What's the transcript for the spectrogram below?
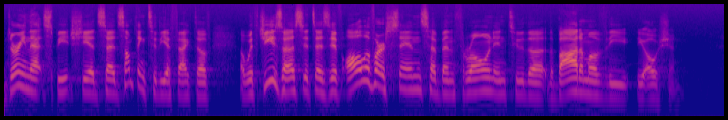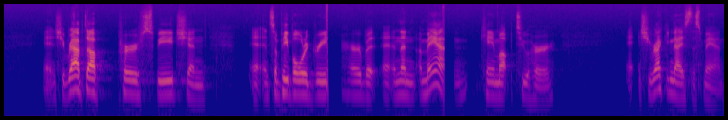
during that speech, she had said something to the effect of, with Jesus, it's as if all of our sins have been thrown into the, the bottom of the, the ocean. And she wrapped up her speech, and, and some people were greeting her, but, and then a man came up to her, and she recognized this man.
